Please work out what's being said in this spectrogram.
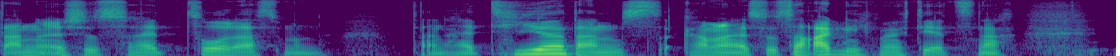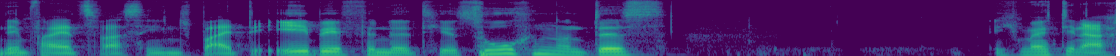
dann ist es halt so, dass man dann halt hier, dann kann man also sagen, ich möchte jetzt nach, in dem Fall jetzt, was sich in Spalte E befindet, hier suchen und das, ich möchte nach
